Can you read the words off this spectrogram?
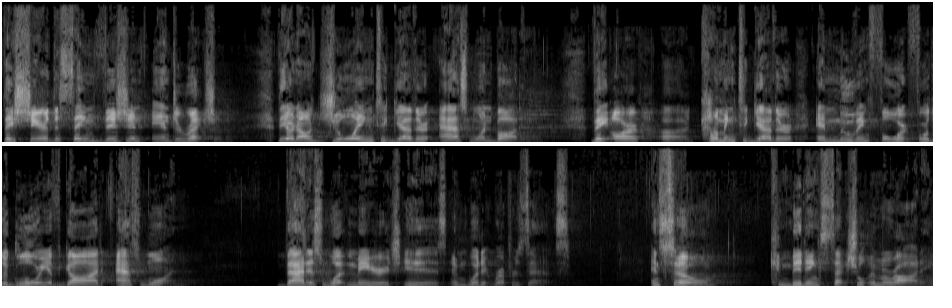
They share the same vision and direction. They are now joined together as one body. They are uh, coming together and moving forward for the glory of God as one. That is what marriage is and what it represents. And so, committing sexual immorality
